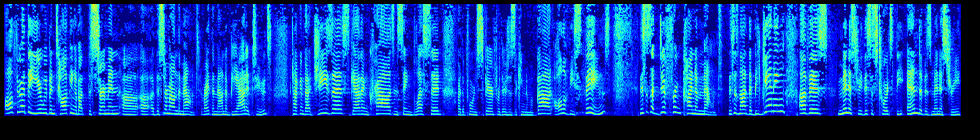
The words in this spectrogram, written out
All throughout the year, we've been talking about the sermon, uh, uh, the Sermon on the Mount, right? The Mount of Beatitudes. We're talking about Jesus gathering crowds and saying, "Blessed are the poor in spirit, for theirs is the kingdom of God." All of these things. This is a different kind of mount. This is not the beginning of his ministry. This is towards the end of his ministry.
